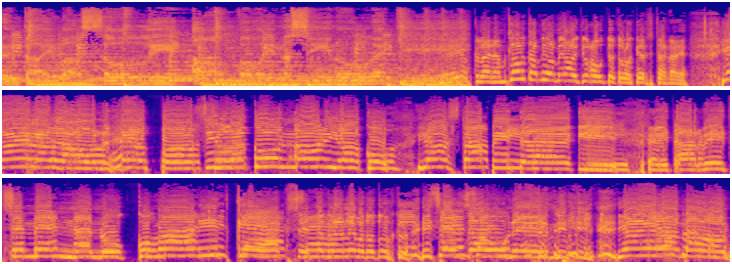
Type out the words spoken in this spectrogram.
Ennen taivas oli avoinna sinullekin. Ei ole kyllä enää, mutta lauletaan mieluummin autio, autiotuolla Kirsi tähän näin. Ja elämä on helppoa silloin kun on joku, josta pitääkin. Ei tarvitse mennä nukkumaan itkeäkseen. On kyllä levoton tuhku. Itsensä unelmiin. Ja elämä on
